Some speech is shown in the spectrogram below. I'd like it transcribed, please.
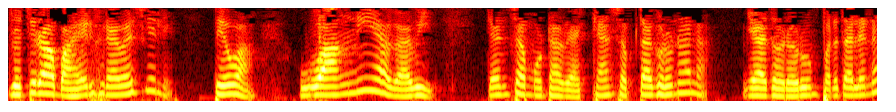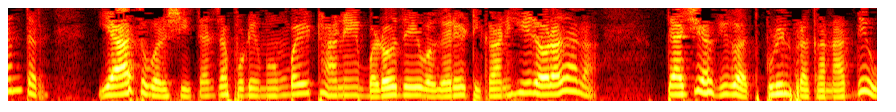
ज्योतिराव बाहेर फिराव्यास गेले. तेव्हा वांगणी या गावी त्यांचा मोठा व्याख्यान सप्ताह घडून आला. या दौऱ्यावरून परत आल्यानंतर याच वर्षी त्यांचा पुढे मुंबई ठाणे बडोदे वगैरे ठिकाणीही दौरा झाला. त्याची हकीकत पुढील प्रकरणात देऊ.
